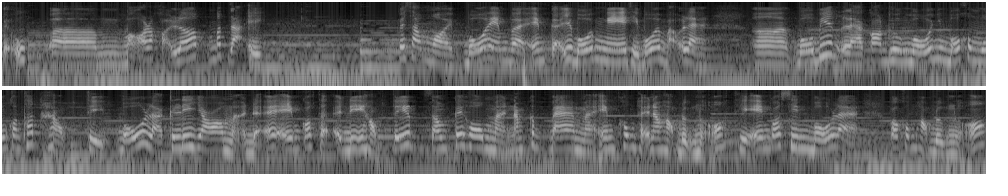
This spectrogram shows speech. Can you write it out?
kiểu uh, bỏ ra khỏi lớp mất dạy cái xong rồi bố em về em kể cho bố em nghe thì bố em bảo là uh, bố biết là con thương bố nhưng bố không muốn con thất học. Thì bố là cái lý do mà để em có thể đi học tiếp. Xong cái hôm mà năm cấp 3 mà em không thể nào học được nữa thì em có xin bố là con không học được nữa.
